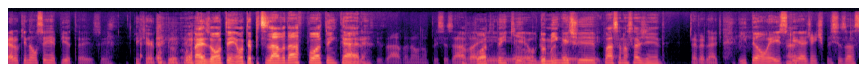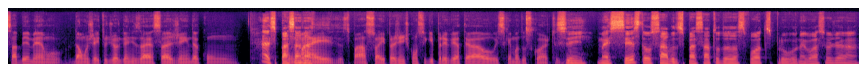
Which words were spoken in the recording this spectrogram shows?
Espero que não se repita é isso aí. O que, que é? Que? Mas ontem, ontem eu precisava da foto, hein, cara. Precisava, não, não precisava. A foto e tem que. eu- o domingo a mandei- gente mandei de passa a nossa agenda. É verdade. Então, é isso É. que a gente precisa saber mesmo. Dar um jeito de organizar essa agenda com, É, se passar com na- mais espaço aí pra gente conseguir prever até o esquema dos cortes. né? Sim, mas sexta ou sábado, se passar todas as fotos pro negócio, eu já.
